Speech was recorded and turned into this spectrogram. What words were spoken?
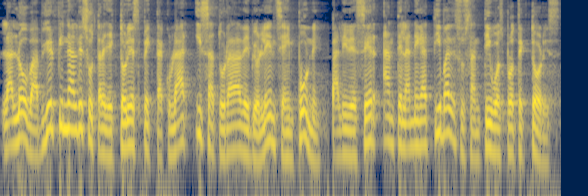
la loba vio el final de su trayectoria espectacular y saturada de violencia impune palidecer ante la negativa de sus antiguos protectores,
